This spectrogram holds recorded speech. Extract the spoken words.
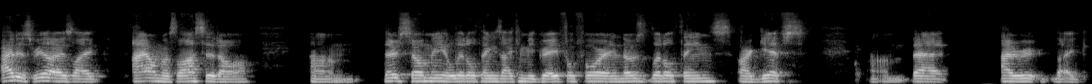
I just realized like I almost lost it all. Um, there's so many little things I can be grateful for, and those little things are gifts um, that I like.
